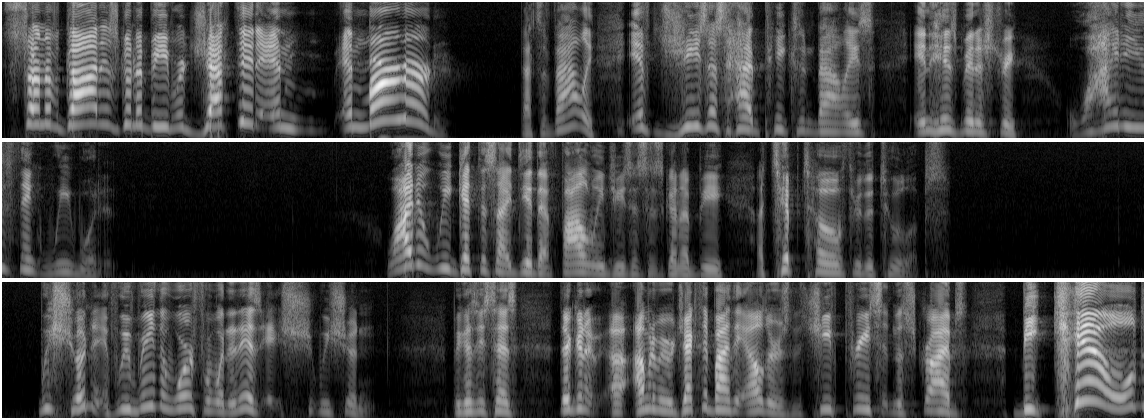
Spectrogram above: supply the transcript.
Son of God is going to be rejected and, and murdered. That's a valley. If Jesus had peaks and valleys in his ministry, why do you think we wouldn't? Why do we get this idea that following Jesus is going to be a tiptoe through the tulips? We shouldn't. If we read the word for what it is, it sh- we shouldn't. Because he says, they're gonna, uh, I'm going to be rejected by the elders, the chief priests, and the scribes, be killed,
